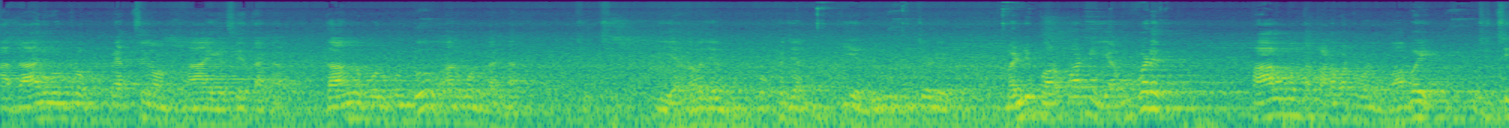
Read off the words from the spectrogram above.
ఆ దాలి గుంటలో పెచ్చగా ఉంటుంది హాయిగా శీతాకాలం దానిలో పడుకుంటూ అనుకుంటుందంట. ఈ ఎదవ జన్మ ఒక్క జన్మ ఈ ఎదురు గుర్తించాడు మళ్ళీ పొరపాటుని ఎవడి పాలమంతా పడబట్టకూడదు బాబోయ్ చిచ్చి.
